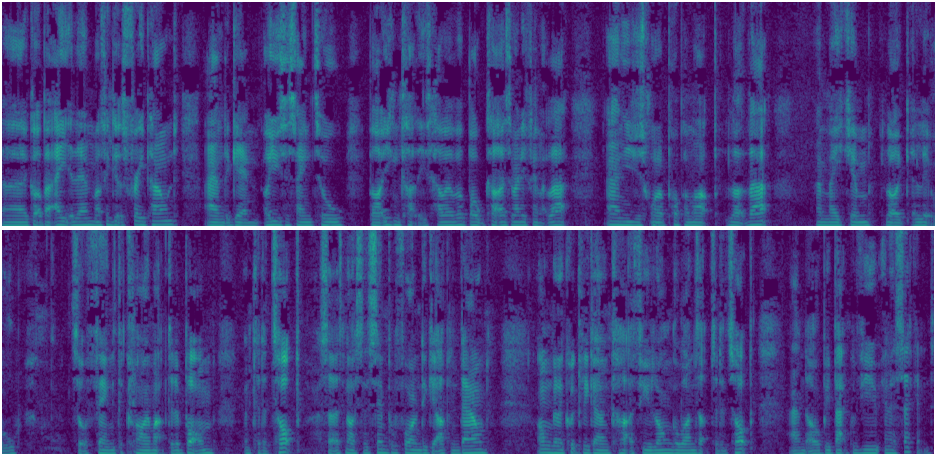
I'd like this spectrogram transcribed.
Uh, got about eight of them. I think it was £3. And again, I use the same tool, but you can cut these however, bolt cutters or anything like that. And you just want to prop them up like that and make them like a little sort of thing to climb up to the bottom and to the top. So it's nice and simple for them to get up and down. I'm going to quickly go and cut a few longer ones up to the top and I'll be back with you in a second.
